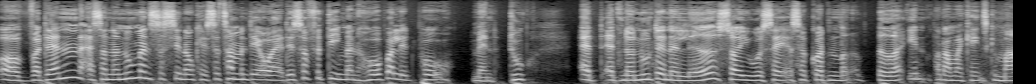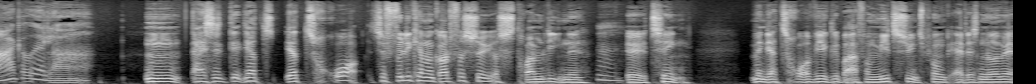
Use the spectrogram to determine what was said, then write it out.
og hvordan, altså når nu man så siger, okay, så tager man derover, er det så fordi, man håber lidt på, men du, at, at når nu den er lavet så i USA, så går den bedre ind på det amerikanske marked, eller? Mm, altså, det, jeg, jeg tror... Selvfølgelig kan man godt forsøge at strømligne Mm. øh, ting, men jeg tror virkelig bare fra mit synspunkt, at det sådan noget med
